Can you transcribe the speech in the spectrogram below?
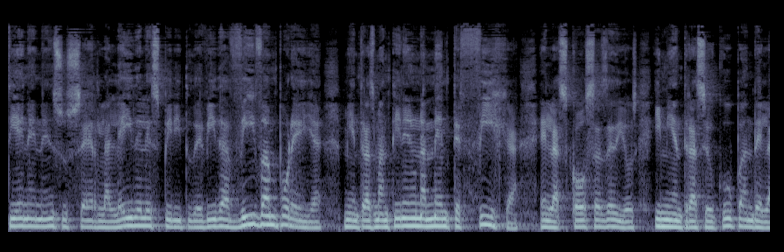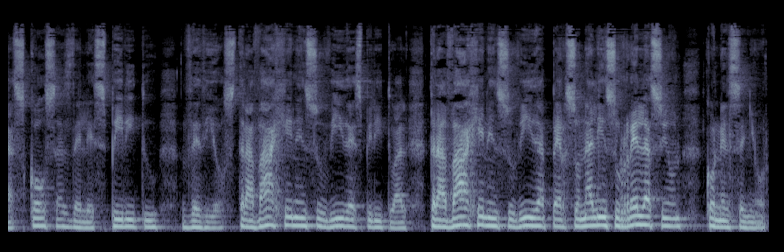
tienen en su ser la ley del Espíritu de vida, vivan por ella mientras mantienen una mente fija en las cosas de Dios y mientras se ocupan de las cosas del Espíritu de Dios. Trabajen en su vida espiritual, trabajen en su vida personal y en su relación con el Señor,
